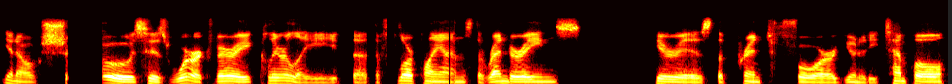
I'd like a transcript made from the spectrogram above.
you know, shows his work very clearly. The the floor plans, the renderings. Here is the print for Unity Temple.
